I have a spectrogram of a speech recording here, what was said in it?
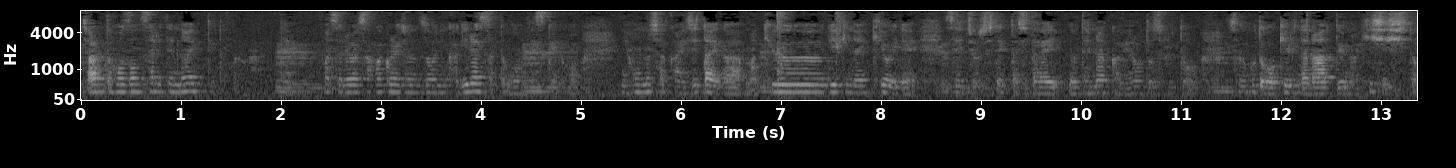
ちゃんと保存されてないっていうところがあって、まあ、それは坂倉純三に限らずだと思うんですけども、日本の社会自体がまあ急激な勢いで成長していった時代の展覧会をやろうとすると、そういうことが起きるんだなっていうのはひしひしと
